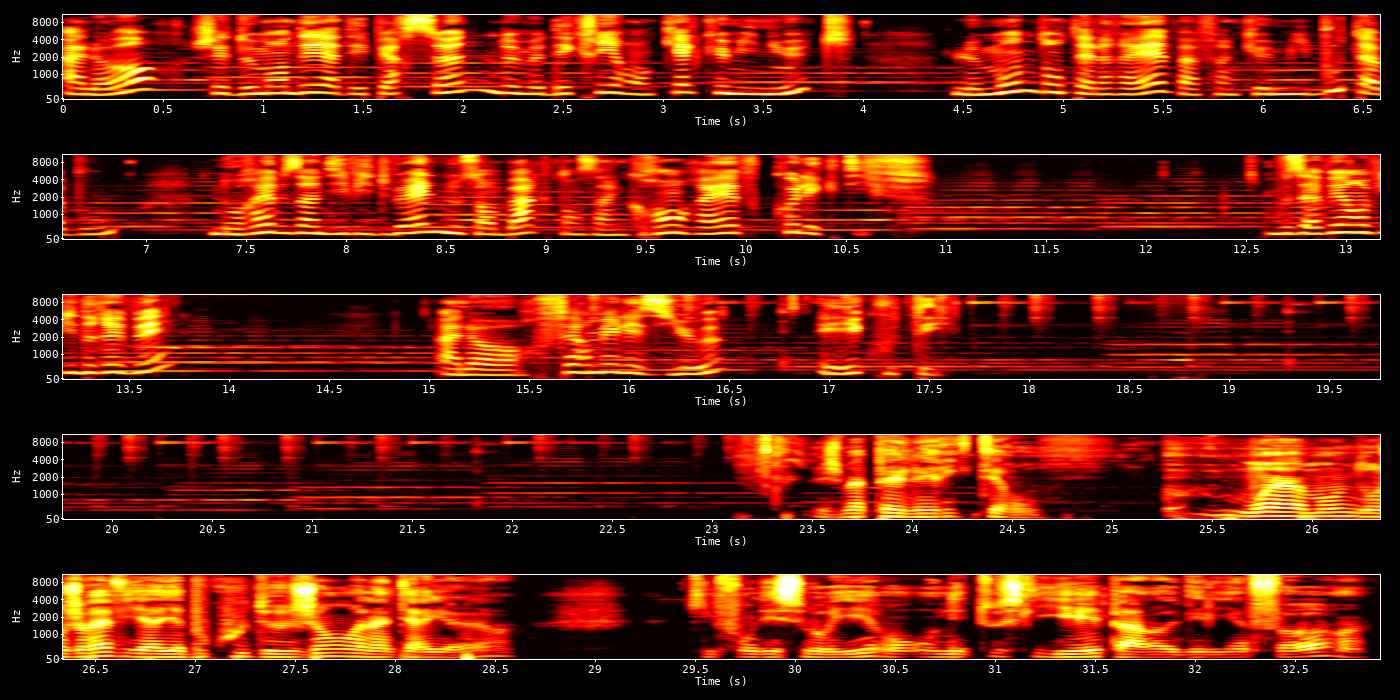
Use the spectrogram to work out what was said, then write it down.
Alors, j'ai demandé à des personnes de me décrire en quelques minutes le monde dont elles rêvent afin que, mis bout à bout, nos rêves individuels nous embarquent dans un grand rêve collectif. Vous avez envie de rêver? Alors, fermez les yeux et écoutez. Je m'appelle Éric Théron. Moi, un monde dont je rêve, il y, a, beaucoup de gens à l'intérieur qui me font des sourires. On est tous liés par euh, des liens forts.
